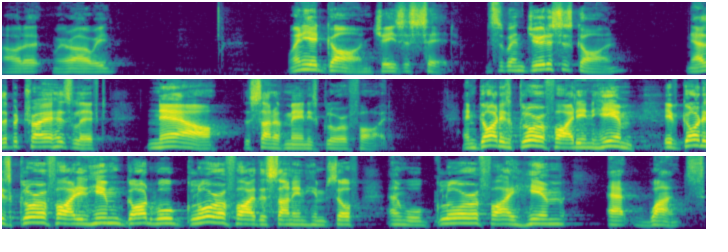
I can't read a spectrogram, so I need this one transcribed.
Hold it, where are we? When he had gone, Jesus said, This is when Judas is gone, now the betrayer has left, now the Son of Man is glorified. And God is glorified in him. If God is glorified in him, God will glorify the Son in himself and will glorify him at once.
